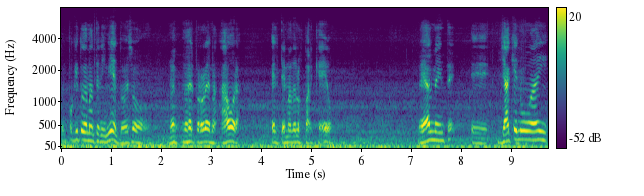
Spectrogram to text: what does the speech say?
un poquito de mantenimiento, eso no es, el problema. Ahora, el tema de los parqueos. Realmente, eh, ya que no hay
